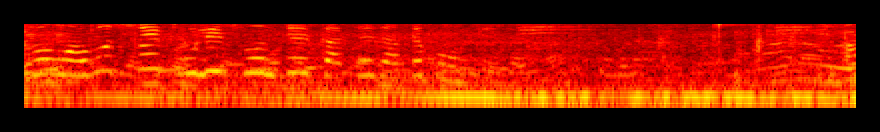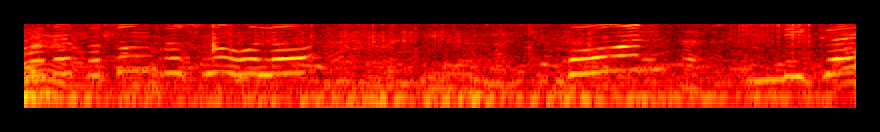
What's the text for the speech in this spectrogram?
এবং অবশ্যই পুলিশ মন্ত্রীর কাছে যাতে পৌঁছে যায়। আমাদের প্রথম প্রশ্ন হলো কোন লিগাল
